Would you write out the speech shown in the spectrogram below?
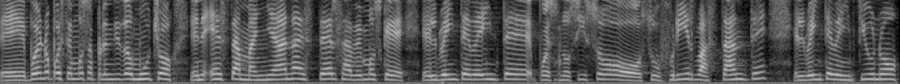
Eh, bueno, pues hemos aprendido mucho en esta mañana, Esther, sabemos que el 2020 pues nos hizo sufrir bastante, el 2021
